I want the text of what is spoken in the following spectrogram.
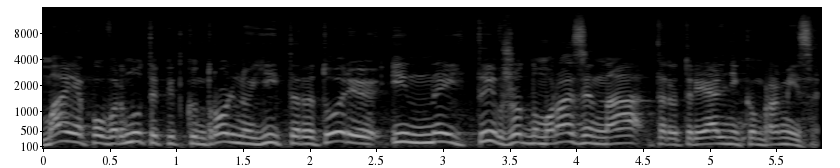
має повернути підконтрольну їй територію і не йти в жодному разі на територіальні компроміси.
